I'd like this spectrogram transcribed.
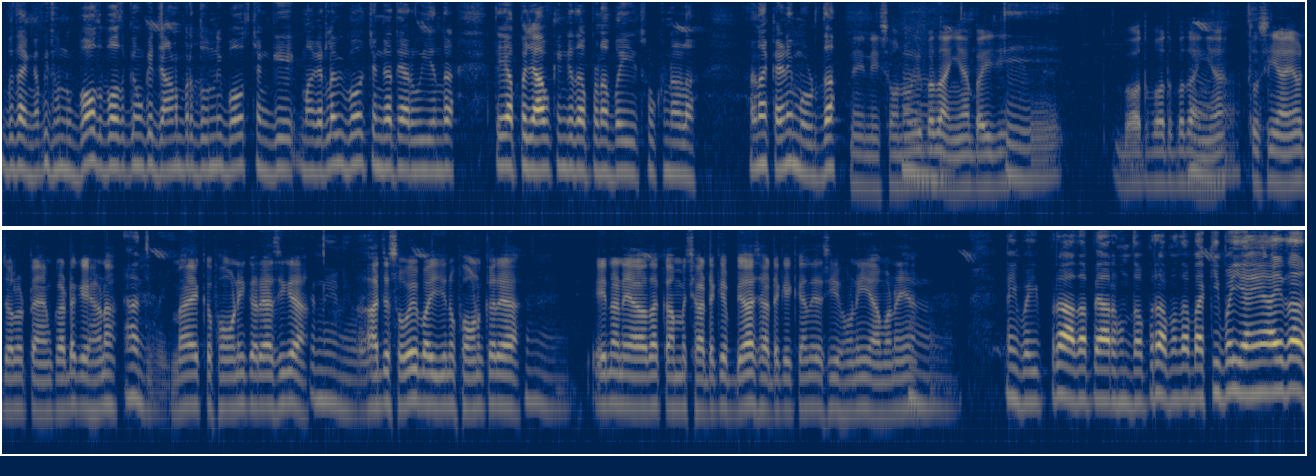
ਵਧਾਈਆਂ ਵੀ ਤੁਹਾਨੂੰ ਬਹੁਤ ਬਹੁਤ ਕਿਉਂਕਿ ਜਾਨਵਰ ਦੋਨੇ ਬਹੁਤ ਚੰਗੇ ਮਗਰਲਾ ਵੀ ਬਹੁਤ ਚੰਗਾ ਤਿਆਰ ਹੋਈ ਜਾਂਦਾ ਤੇ ਆ ਪੰਜਾਬ ਕਿੰਗ ਦਾ ਆਪਣਾ ਬਾਈ ਸੁੱਖ ਨਾਲ ਹਨਾ ਕਹਿਣੇ ਮੋੜਦਾ। ਨਹੀਂ ਨਹੀਂ ਸੋਨੂੰ ਵੀ ਵਧਾਈਆਂ ਬਾਈ ਜੀ। ਤੇ ਬਹੁਤ ਬਹੁਤ ਵਧਾਈਆਂ। ਤੁਸੀਂ ਆਏ ਹੋ ਚਲੋ ਟਾਈਮ ਕੱਢ ਕੇ ਹਨਾ। ਹਾਂਜੀ ਬਾਈ। ਮੈਂ ਇੱਕ ਫੋਨ ਹੀ ਕਰਿਆ ਸੀਗਾ। ਨਹੀਂ ਨਹੀਂ ਬਾਈ। ਅੱਜ ਸੋਹੇ ਬਾਈ ਜੀ ਨੂੰ ਫੋਨ ਕਰਿਆ। ਹੂੰ। ਇਹਨਾਂ ਨੇ ਆਪਦਾ ਕੰਮ ਛੱਡ ਕੇ ਵਿਆਹ ਛੱਡ ਕੇ ਕਹਿੰਦੇ ਅਸੀਂ ਹੁਣੀ ਆਵਣੇ ਆ। ਨਹੀਂ ਬਾਈ ਭਰਾ ਦਾ ਪਿਆਰ ਹੁੰਦਾ ਭਰਾਵਾਂ ਦਾ। ਬਾਕੀ ਬਾਈ ਐ ਆਏ ਤਾਂ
